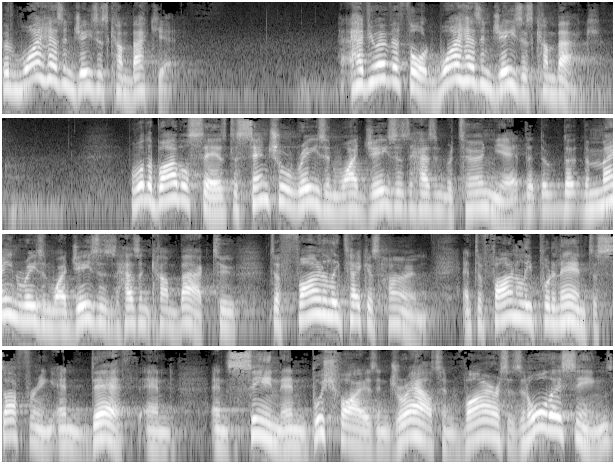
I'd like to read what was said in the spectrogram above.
but why hasn't Jesus come back yet? Have you ever thought, why hasn't Jesus come back? Well, the Bible says the central reason why Jesus hasn't returned yet, that the, the, the main reason why Jesus hasn't come back to, to finally take us home and to finally put an end to suffering and death and, and sin and bushfires and droughts and viruses and all those things,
